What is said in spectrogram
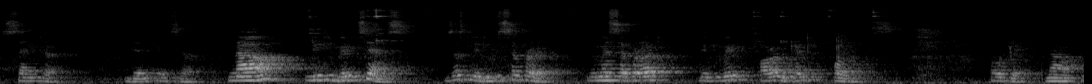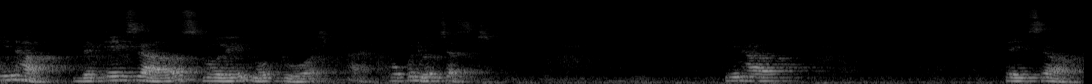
center. Then exhale now little bit change. Just little bit separate. You may separate little bit or you can follow this. Okay now inhale then exhale slowly move towards open your chest. Inhale. Exhale.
